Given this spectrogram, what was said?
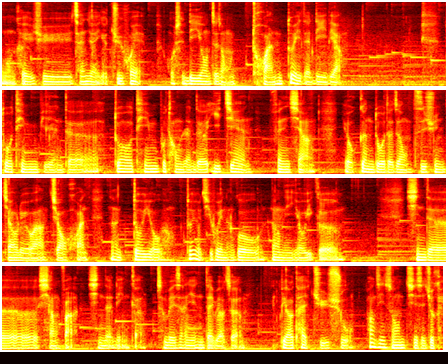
我们可以去参加一个聚会，或是利用这种团队的力量，多听别人的，多听不同人的意见分享，有更多的这种资讯交流啊交换，那都有都有机会能够让你有一个新的想法、新的灵感。圣杯三也代表着不要太拘束。放轻松，其实就可以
